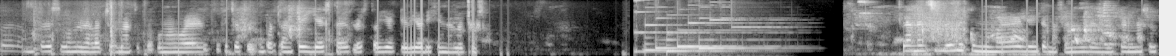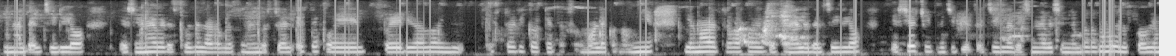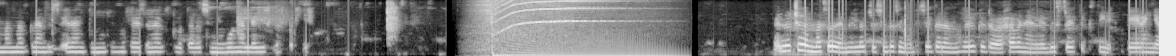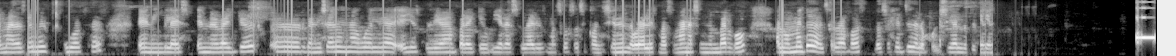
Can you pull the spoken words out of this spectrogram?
II en el 8 de marzo para conmemorar el suceso tan importante y esta es la historia que dio origen al 8 de marzo. La necesidad de conmemorar el Día Internacional de la Mujer nace al final del siglo XIX, después de la Revolución Industrial. Este fue el período histórico que transformó la economía y el modo de trabajo desde finales del siglo XVIII y principios del siglo XIX. Sin embargo, uno de los problemas más grandes era que muchas mujeres eran explotadas sin ninguna ley las El 8 de marzo de 1857, las mujeres que trabajaban en la industria textil, que eran llamadas "women's workers" en inglés, en Nueva York organizaron una huelga. Ellas peleaban para que hubiera salarios más justos y condiciones laborales más humanas. Sin embargo, al momento de alzar la voz, los agentes de la policía los detenían.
